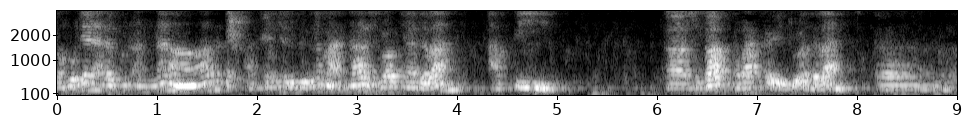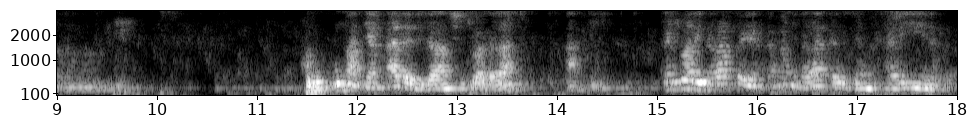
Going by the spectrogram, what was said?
Kemudian ada pun an-nar, artinya diberi nama an-nar sebabnya adalah api. Uh, sebab neraka itu adalah uh, hukuman yang ada di dalam situ adalah api. Kecuali neraka yang namanya neraka Zamharir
